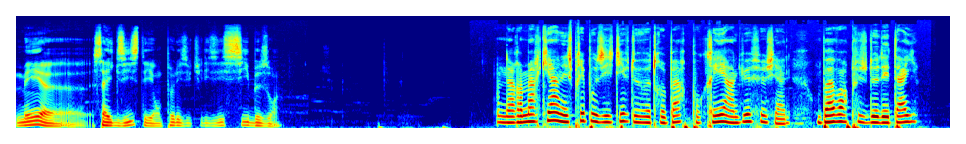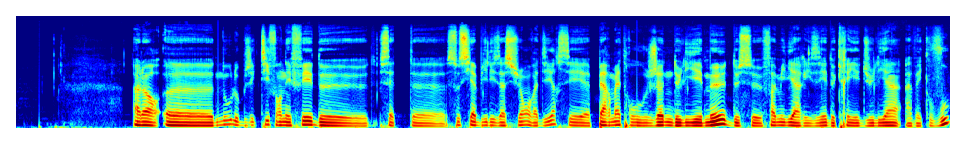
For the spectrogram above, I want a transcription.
mais ça existe et on peut les utiliser si besoin. On a remarqué un esprit positif de votre part pour créer un lieu social. On peut avoir plus de détails? Alors, euh, nous, l'objectif en effet de cette euh, sociabilisation, on va dire, c'est permettre aux jeunes de l'IME de se familiariser, de créer du lien avec vous,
